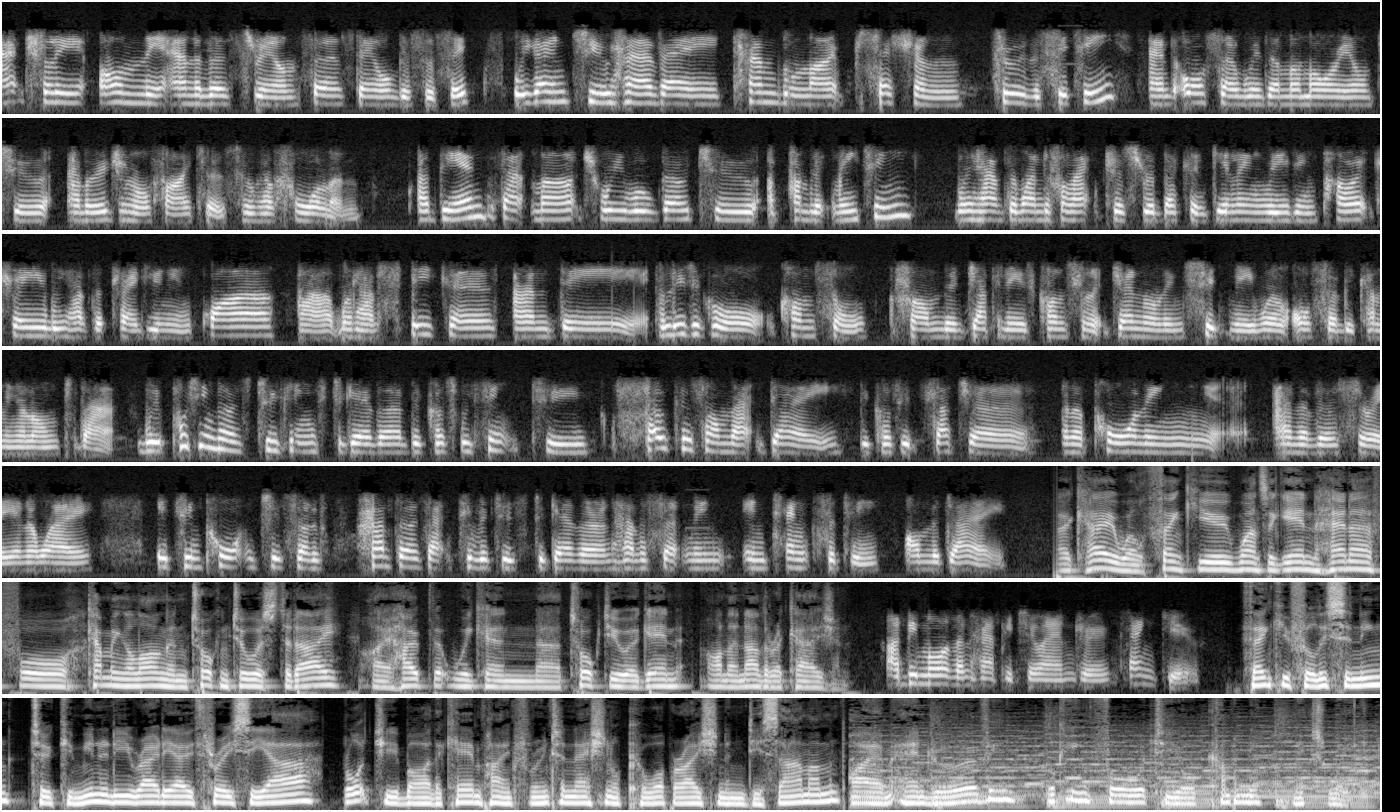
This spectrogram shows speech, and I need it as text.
actually on the anniversary on Thursday, August the 6th. We're going to have a candlelight procession through the city and also with a memorial to Aboriginal fighters who have fallen. At the end of that march, we will go to a public meeting we have the wonderful actress Rebecca Gilling reading poetry. We have the trade union choir. Uh, we'll have speakers and the political consul from the Japanese Consulate General in Sydney will also be coming along to that. We're putting those two things together because we think to focus on that day because it's such a an appalling anniversary in a way it's important to sort of have those activities together and have a certain in- intensity on the day. Okay, well, thank you once again, Hannah, for coming along and talking to us today. I hope that we can uh, talk to you again on another occasion. I'd be more than happy to, Andrew. Thank you. Thank you for listening to Community Radio 3CR, brought to you by the Campaign for International Cooperation and Disarmament. I am Andrew Irving, looking forward to your company next week.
